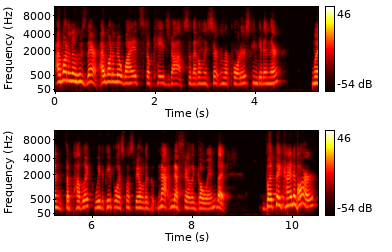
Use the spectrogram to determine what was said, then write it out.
I want to know who's there. I want to know why it's still caged off so that only certain reporters can get in there when the public, we the people, are supposed to be able to go, not necessarily go in, but but they kind of are.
